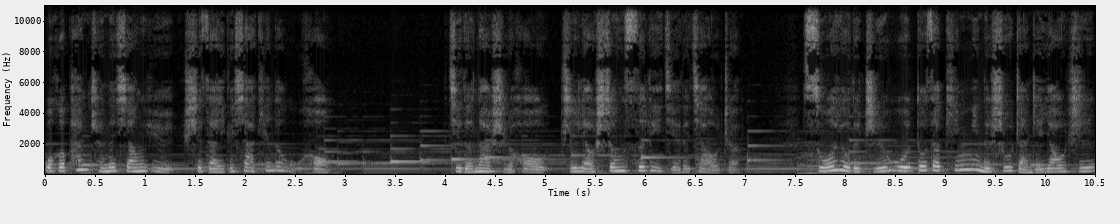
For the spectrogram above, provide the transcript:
我和潘晨的相遇是在一个夏天的午后，记得那时候知了声嘶力竭的叫着。所有的植物都在拼命地舒展着腰肢，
